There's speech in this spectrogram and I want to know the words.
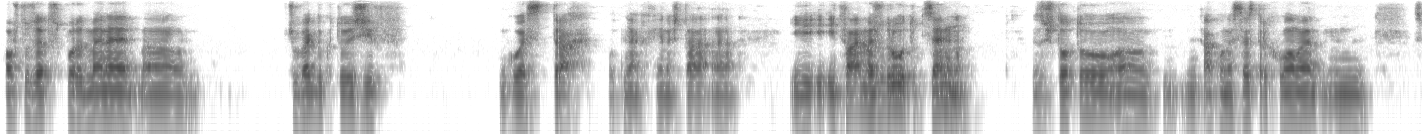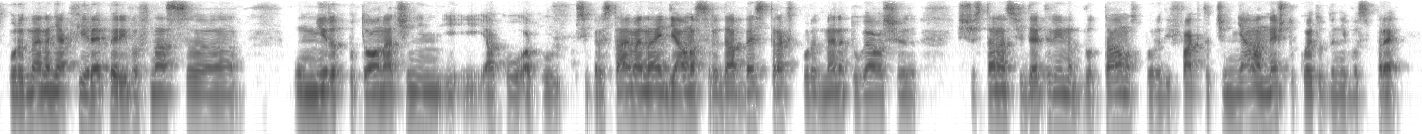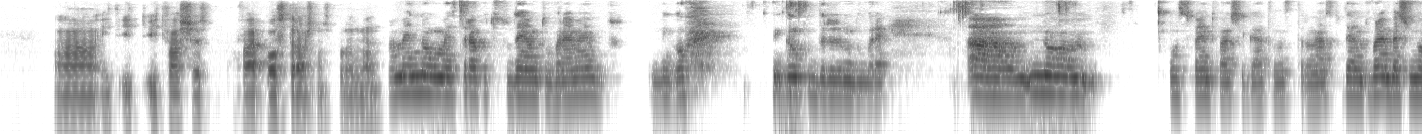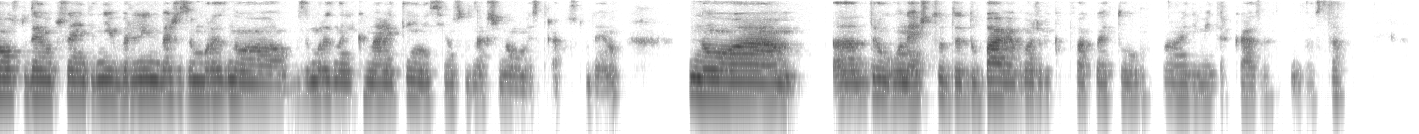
общо взето, според мен, е, а, човек докато е жив, го е страх от някакви неща. А, и, и, и това е, между другото, ценно, защото ако не се страхуваме, според мен, някакви репери в нас а, умират по този начин и, и ако, ако си представим една идеална среда без страх, според мен тогава ще, ще станем свидетели на бруталност поради факта, че няма нещо, което да ни възпре. А, и, и, и това, ще, това е по-страшно, според мен. А мен много ме е страх от студеното време. Не го, не го поддържам добре. А, но освен това, шегата на страна. Студеното време беше много студено последните дни в Берлин, беше замръзнала, замръзнали каналите и не си осъзнах, че много ме е страх студено. Но а, а, друго нещо да добавя, може би, към това, което а, Димитър каза доста,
